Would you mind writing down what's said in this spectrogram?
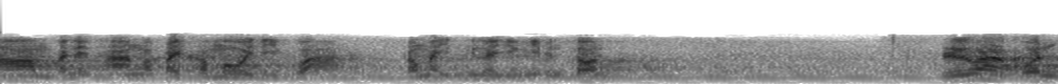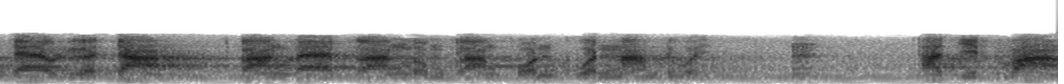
น้อมไปในทางว่าไปขโมยดีกว่าเพราะไม่เหนื่อยอย่างนี้เป็นต้น หรือว่าคนแจวเรือจ้างกลางแดดกลางลมกลางฝนทวนน้ำด้วย ถ้าจิตว่าง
